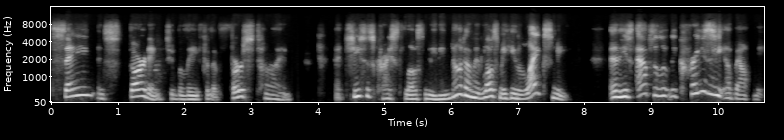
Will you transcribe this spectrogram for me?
saying and starting to believe for the first time that Jesus Christ loves me. And he not only loves me, he likes me. And he's absolutely crazy about me.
